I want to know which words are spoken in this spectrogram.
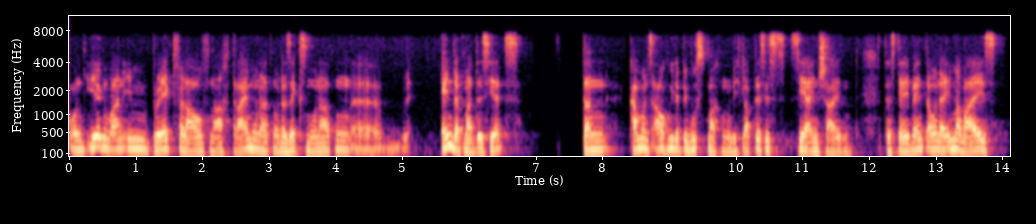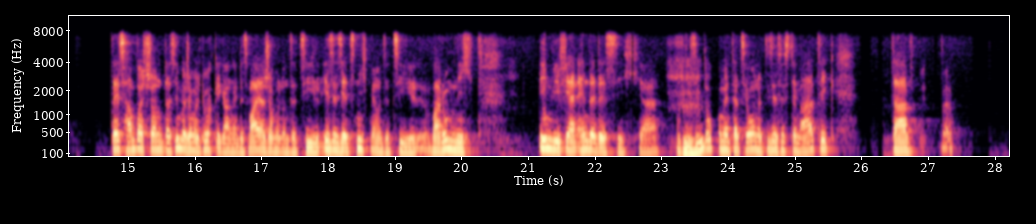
und irgendwann im Projektverlauf nach drei Monaten oder sechs Monaten äh, ändert man das jetzt, dann kann man es auch wieder bewusst machen. Und ich glaube, das ist sehr entscheidend, dass der Event Owner immer weiß, das haben wir schon, da sind wir schon mal durchgegangen. Das war ja schon mal unser Ziel. Ist es jetzt nicht mehr unser Ziel? Warum nicht? Inwiefern ändert es sich? Ja? Und mhm. diese Dokumentation und diese Systematik, da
